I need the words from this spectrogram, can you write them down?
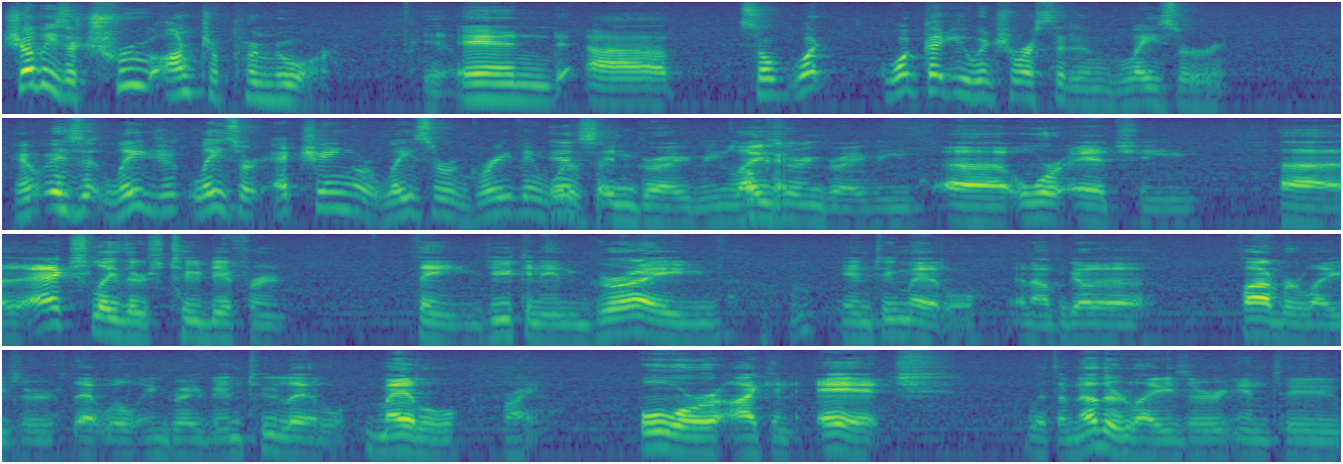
Shelby's a true entrepreneur, Yeah. and uh, so what what got you interested in laser? Is it laser, laser etching or laser engraving? What it's is it? engraving, laser Okay. engraving, uh, or etching. Uh, actually, there's two different things. You can engrave Mm-hmm. into metal, and I've got a fiber laser that will engrave into metal, metal right. or I can etch with another laser into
